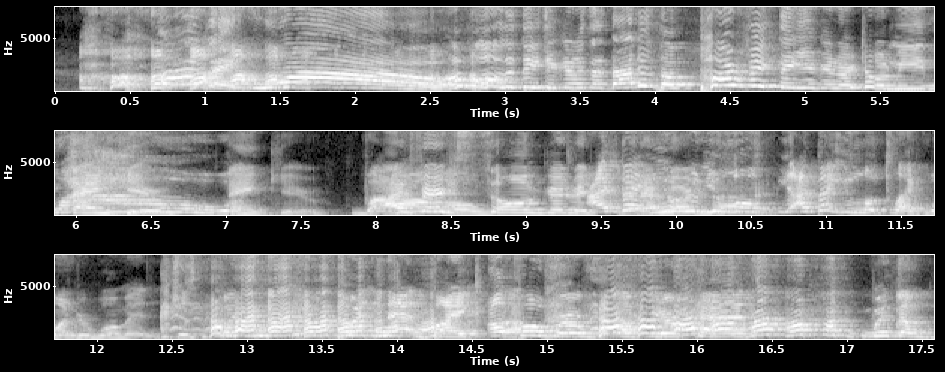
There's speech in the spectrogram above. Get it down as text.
I was like, Wow! Of all the things you could have said, that is the perfect thing you could have told me. Thank you. Thank you. Wow. I felt so good when, I bet I you, heard you that. look. yeah, I bet you looked like Wonder Woman, just putting, putting that bike up over above your head with a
